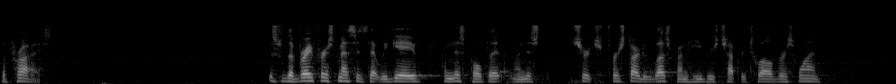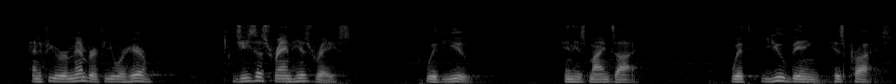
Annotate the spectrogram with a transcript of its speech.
the prize. This was the very first message that we gave from this pulpit when this church first started was from Hebrews chapter 12, verse 1. And if you remember, if you were here, Jesus ran his race with you in his mind's eye, with you being his prize.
